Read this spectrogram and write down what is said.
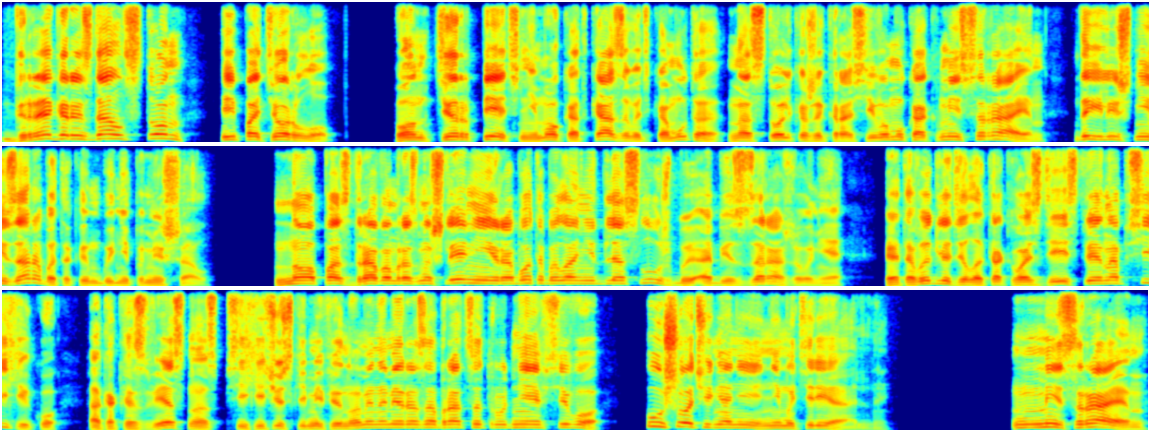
Грегор издал стон и потер лоб. Он терпеть не мог отказывать кому-то настолько же красивому, как мисс Райан, да и лишний заработок им бы не помешал. Но по здравом размышлении работа была не для службы, а без зараживания. Это выглядело как воздействие на психику, а, как известно, с психическими феноменами разобраться труднее всего. Уж очень они нематериальны. «Мисс Райан»,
